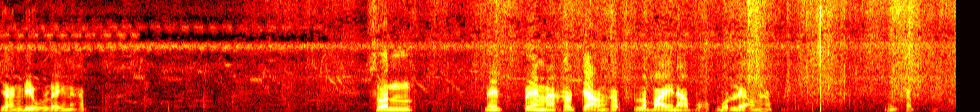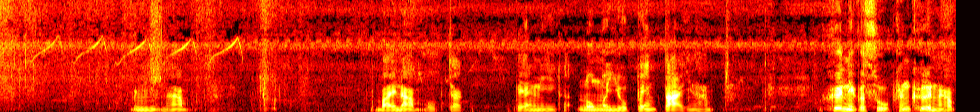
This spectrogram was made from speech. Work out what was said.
อย่างเร็วเลยนะครับ ส่วนในแปลงนาข้าวเจ้านะครับ ระบายน้ำออกหมดแล้วนะครับ นี่ครับ ไม่มีน้ำระบายน้ำออกจากแปลงนี้ก็ลงมาอยู่แปลงใต้นะครับขึ้นนี่ก็สูบทั้งคืนนะครับ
